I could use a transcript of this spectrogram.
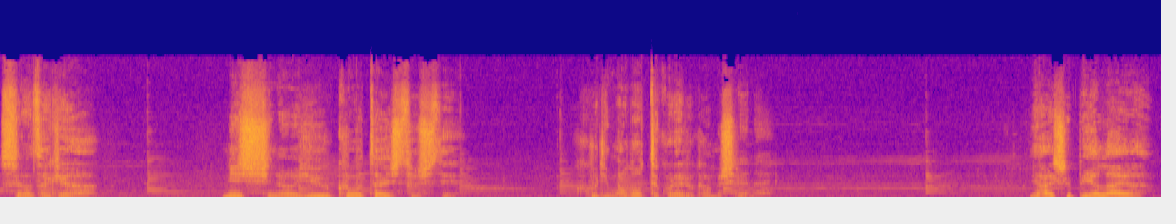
その時は日誌の友好大使としてここに戻ってこれるかもしれない。你还是别来了。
